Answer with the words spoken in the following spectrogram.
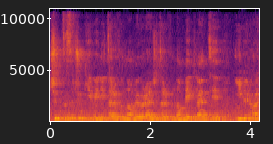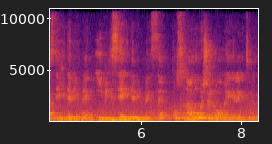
çıktısı çünkü veli tarafından ve öğrenci tarafından beklenti iyi bir üniversiteye gidebilmek, iyi bir liseye gidebilmekse o sınavda başarılı olmaya gerektiriyor.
